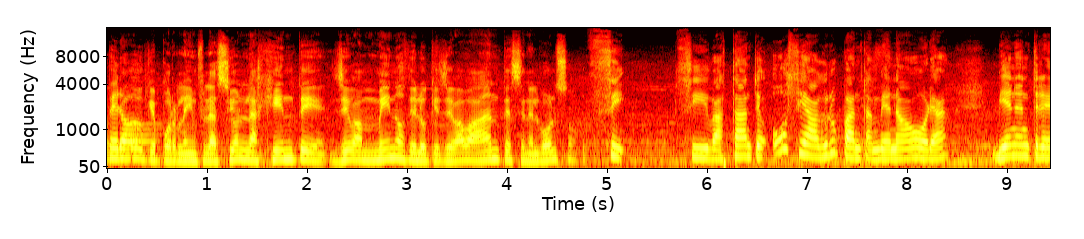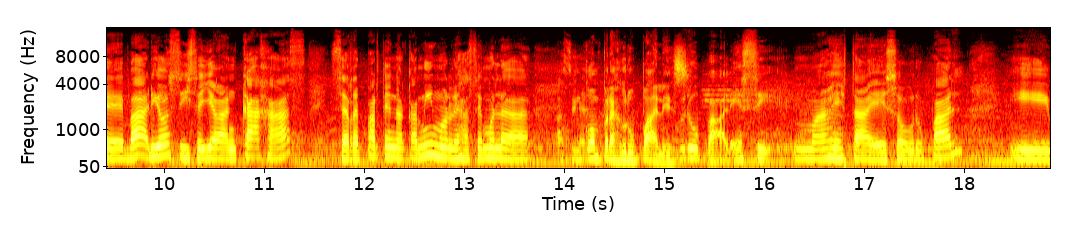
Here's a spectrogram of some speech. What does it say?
Pero que por la inflación la gente lleva menos de lo que llevaba antes en el bolso. Sí, sí, bastante. O se agrupan también ahora, vienen entre varios y se llevan cajas, se reparten acá mismo, les hacemos la... Hacen compras grupales. Grupales, sí, más está eso, grupal. Y,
